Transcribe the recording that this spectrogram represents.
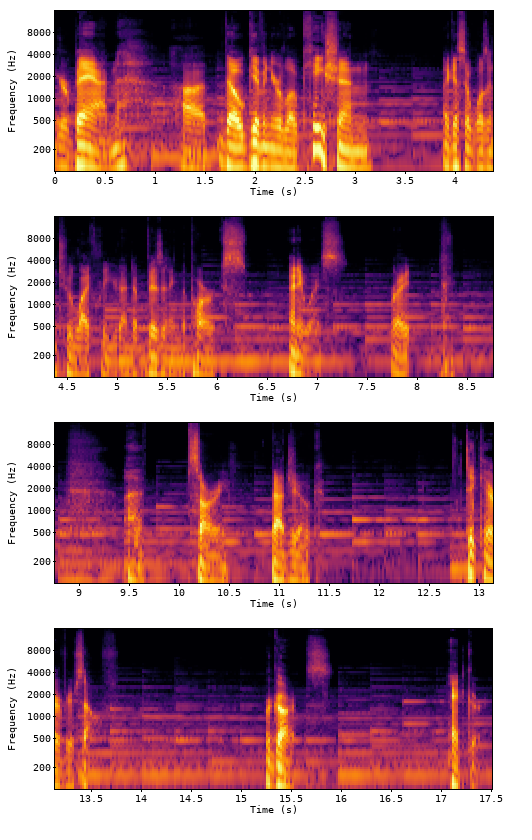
your ban. Uh, though, given your location, I guess it wasn't too likely you'd end up visiting the parks. Anyways, right? uh, sorry, bad joke. Take care of yourself. Regards, Edgar.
